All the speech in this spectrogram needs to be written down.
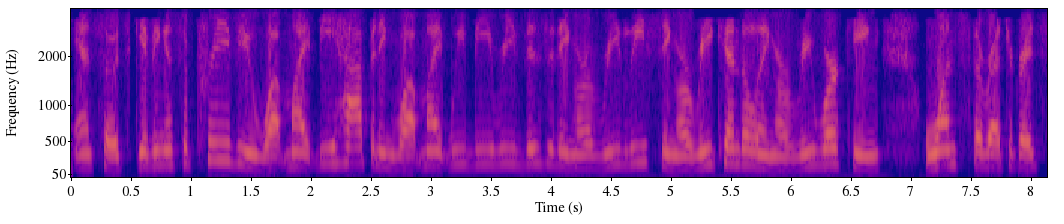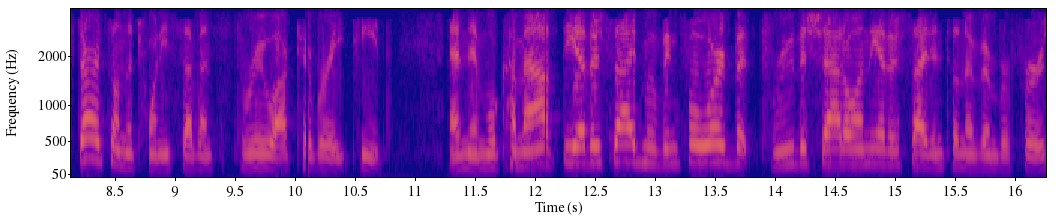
And so it's giving us a preview, what might be happening, what might we be revisiting or releasing or rekindling or reworking once the retrograde starts on the 27th through October 18th and then we'll come out the other side moving forward, but through the shadow on the other side until November 1st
